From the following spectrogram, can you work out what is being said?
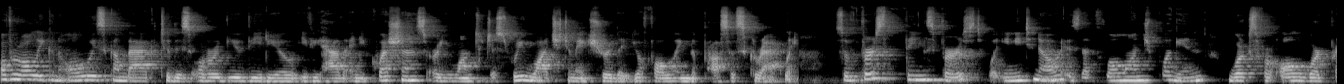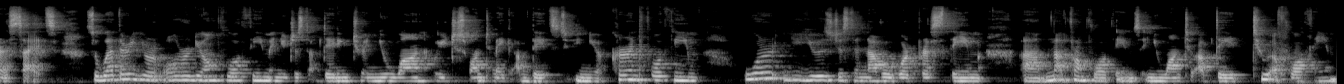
Overall, you can always come back to this overview video if you have any questions or you want to just rewatch to make sure that you're following the process correctly. So first things first, what you need to know is that FloLaunch plugin works for all WordPress sites. So whether you're already on Flo theme and you're just updating to a new one, or you just want to make updates in your current Flo theme, or you use just another WordPress theme, um, not from Flothemes, and you want to update to a Flo theme,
